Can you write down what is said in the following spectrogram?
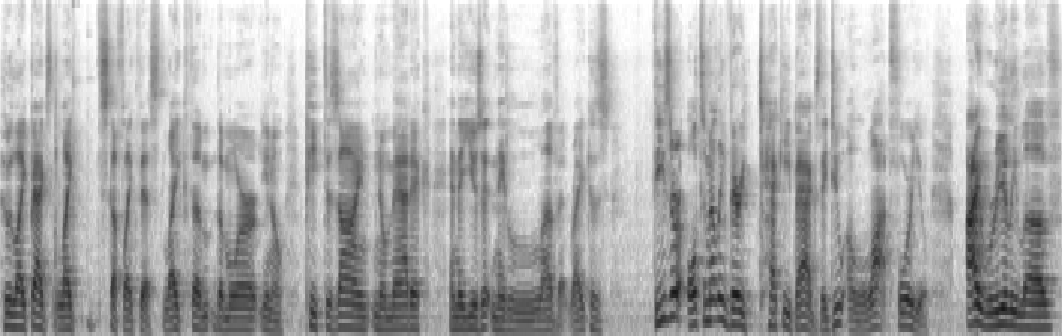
who like bags like stuff like this, like the the more you know peak design, Nomatic, and they use it and they love it, right? Because these are ultimately very techy bags. They do a lot for you. I really love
